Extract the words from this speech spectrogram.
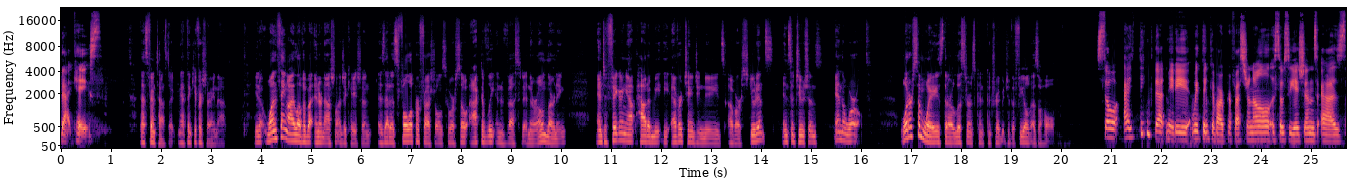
that case. That's fantastic. Yeah, thank you for sharing that. You know, one thing I love about international education is that it's full of professionals who are so actively invested in their own learning and to figuring out how to meet the ever changing needs of our students, institutions, and the world. What are some ways that our listeners can contribute to the field as a whole? So I think that maybe we think of our professional associations as,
